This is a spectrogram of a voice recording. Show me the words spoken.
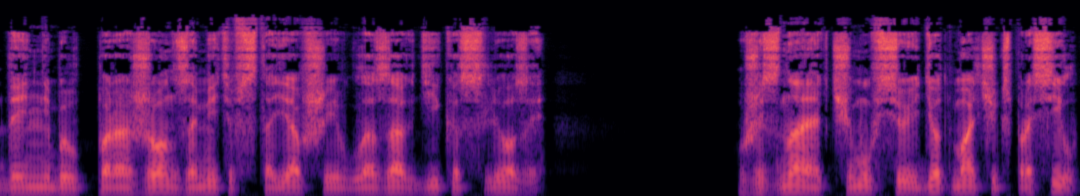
Дэнни был поражен, заметив стоявшие в глазах Дика слезы. Уже зная, к чему все идет, мальчик спросил,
